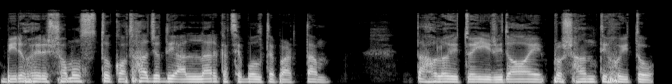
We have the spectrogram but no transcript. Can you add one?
বিরহের সমস্ত কথা যদি আল্লাহর কাছে বলতে পারতাম, তাহলে হয়তো এই হৃদয় প্রশান্তি হইতো।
